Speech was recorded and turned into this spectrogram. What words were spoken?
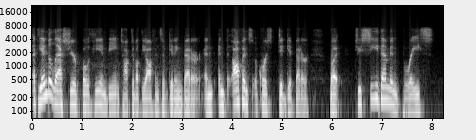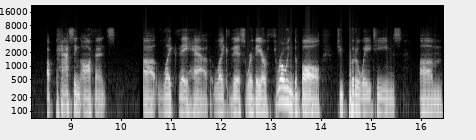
at the end of last year both he and Beane talked about the offensive getting better. And and the offense of course did get better but to see them embrace a passing offense uh, like they have like this where they are throwing the ball to put away teams um,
